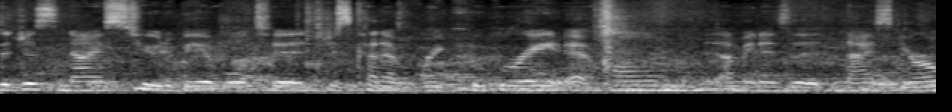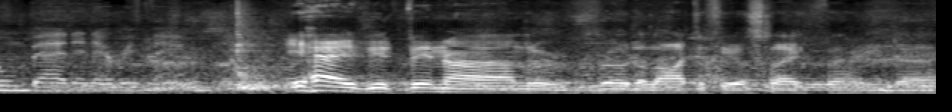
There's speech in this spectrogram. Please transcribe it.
Is it just nice too to be able to just kind of recuperate at home? I mean, is it nice your own bed and everything? Yeah, we've been uh, on the road a lot. It feels like, and uh,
